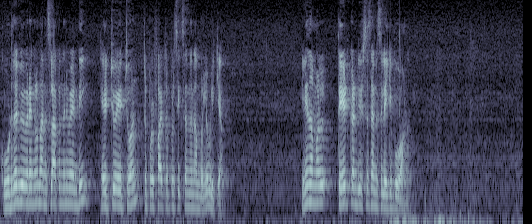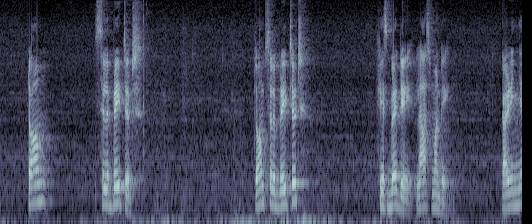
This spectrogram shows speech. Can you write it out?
കൂടുതൽ വിവരങ്ങൾ മനസ്സിലാക്കുന്നതിന് വേണ്ടി eight two eight one triple five triple six എന്ന നമ്പറിൽ വിളിക്കാം. ഇനി നമ്മൾ തേർഡ് കണ്ടീഷൻ സെൻസിലേക്ക് പോവാണ്. Tom celebrated Tom celebrated his birthday last Monday കഴിഞ്ഞ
